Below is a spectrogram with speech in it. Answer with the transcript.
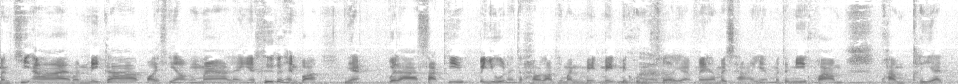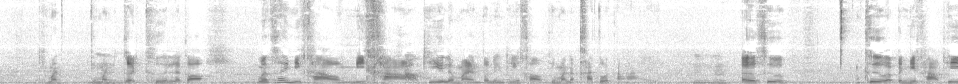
มันขี้อายมันไม่กล้าปล่อยเสียงออกมาอะไรเงี้ย คือก็เห็นว่าเนี่ยเวลาสัตว์ที่ไปอยู่ในสภาพแวดล้อมที่มันไม่ไม่ไม่คุ้นเคยอะไม่ธรรมชาติเนี่ยมันจะมีความความเครียดที่มันที่มันเกิดขึ้นแล้วก็ มันเคยมีข่าวมีข่าวครับที่เยอรมันตัวหนึ่งที่เขาที่มันฆ่าตัวตายอืมเออคือ คือแบบเป็นมีข่าวที่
